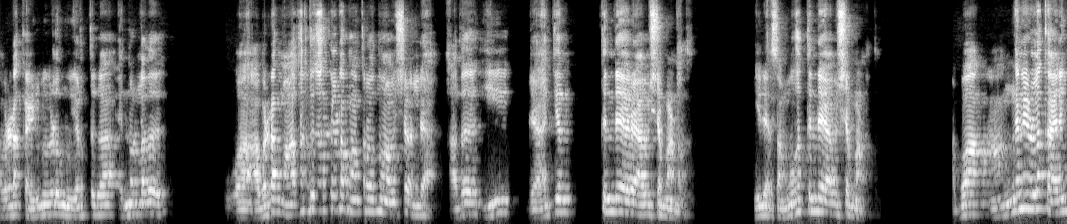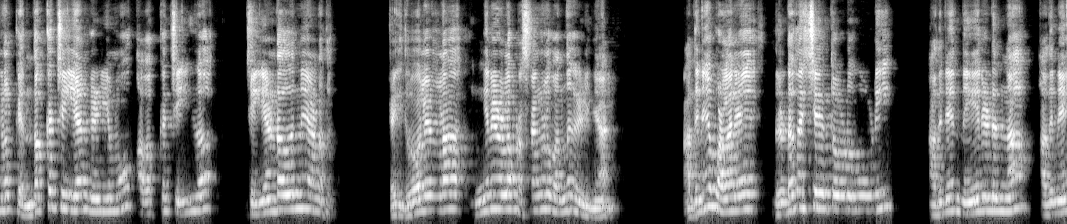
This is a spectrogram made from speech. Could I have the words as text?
അവരുടെ കഴിവുകളും ഉയർത്തുക എന്നുള്ളത് അവരുടെ മാതാപിതാക്കളുടെ മാത്രമൊന്നും ആവശ്യമല്ല. അത് ഈ രാജ്യത്തിന്റെ ഒരു ആവശ്യമാണത്. ഈ സമൂഹത്തിന്റെ ആവശ്യമാണത്. അപ്പൊ അങ്ങനെയുള്ള കാര്യങ്ങൾക്ക് എന്തൊക്കെ ചെയ്യാൻ കഴിയുമോ അതൊക്കെ ചെയ്യുക ചെയ്യേണ്ടത് തന്നെയാണത്. ഇതുപോലെയുള്ള ഇങ്ങനെയുള്ള പ്രശ്നങ്ങൾ വന്നു കഴിഞ്ഞാൽ അതിനെ വളരെ ദൃഢനിശ്ചയത്തോടുകൂടി അതിനെ നേരിടുന്ന അതിനെ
